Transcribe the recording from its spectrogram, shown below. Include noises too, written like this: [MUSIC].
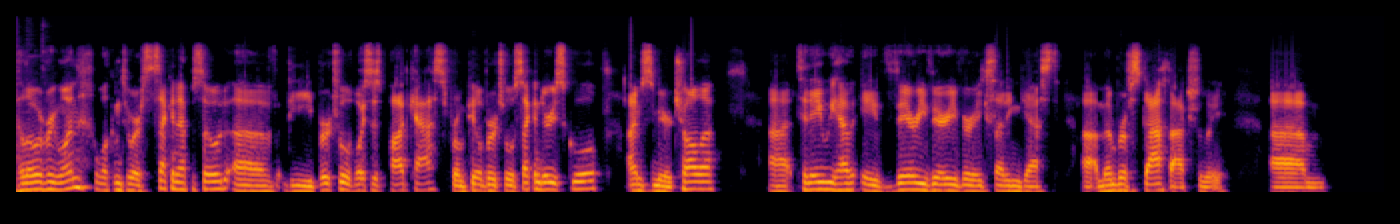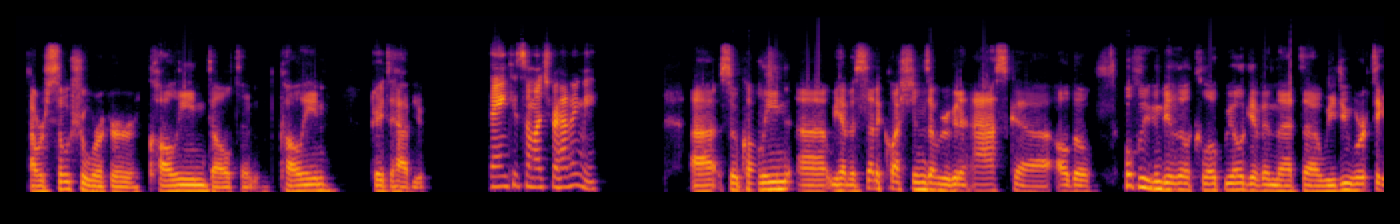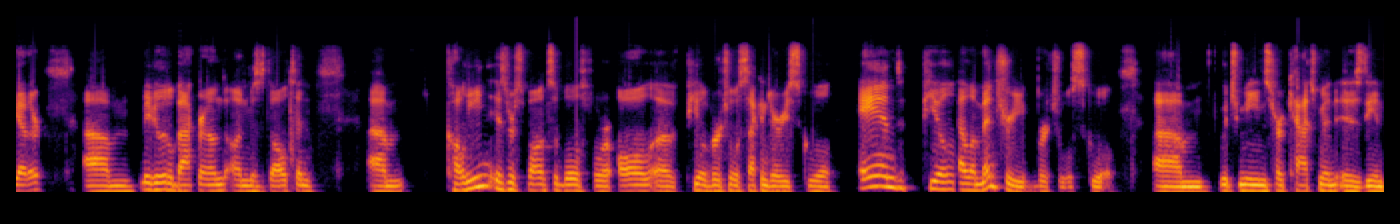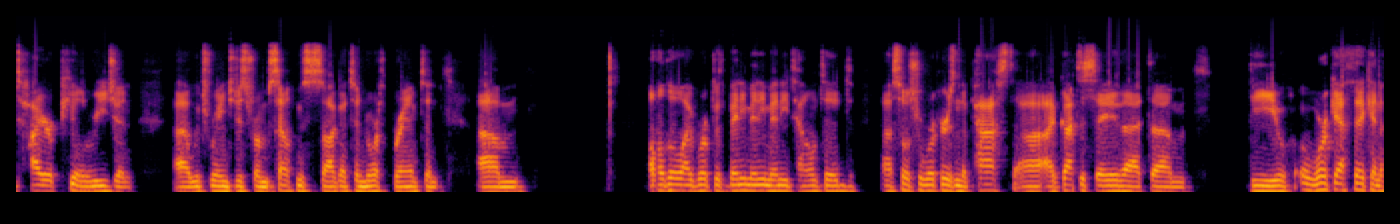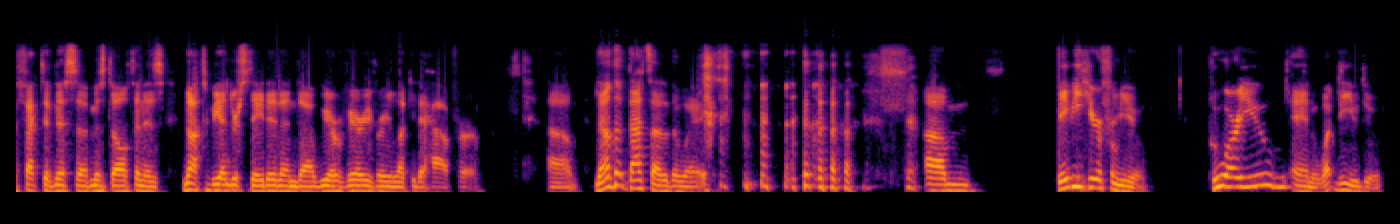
hello, everyone. Welcome to our second episode of the Virtual Voices podcast from Peel Virtual Secondary School. I'm Samir Chawla. Uh, today, we have a very, very, very exciting guest, uh, a member of staff, actually, um, our social worker, Colleen Dalton. Colleen, great to have you. Thank you so much for having me. Uh, so, Colleen, uh, we have a set of questions that we were going to ask, uh, although hopefully we can be a little colloquial given that uh, we do work together. Um, maybe a little background on Ms. Dalton. Um, Colleen is responsible for all of Peel Virtual Secondary School and Peel Elementary Virtual School, um, which means her catchment is the entire Peel region, uh, which ranges from South Mississauga to North Brampton. Um, although I've worked with many, many, many talented social workers in the past, uh, I've got to say that um, the work ethic and effectiveness of Ms. Dalton is not to be understated, and uh, we are very, very lucky to have her. Um, now that that's out of the way, [LAUGHS] um, maybe hear from you. Who are you, and what do you do?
